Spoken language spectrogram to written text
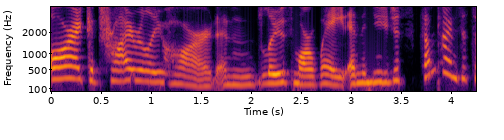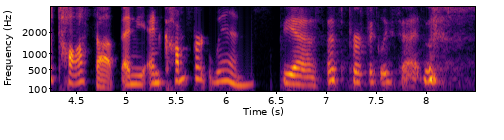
or I could try really hard and lose more weight. And then you just sometimes it's a toss up and and comfort wins. Yes, that's perfectly said.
